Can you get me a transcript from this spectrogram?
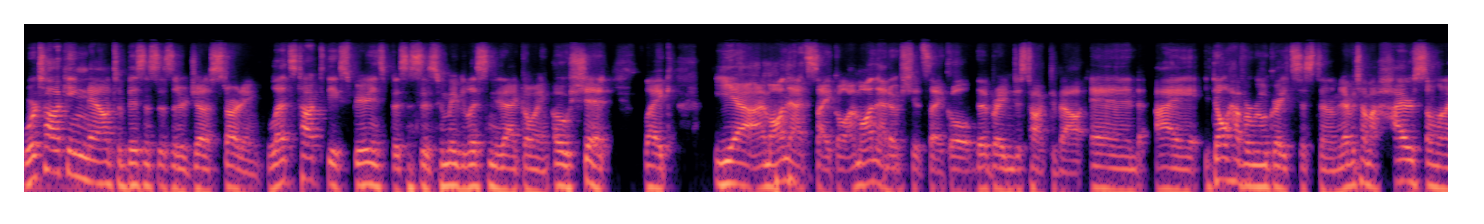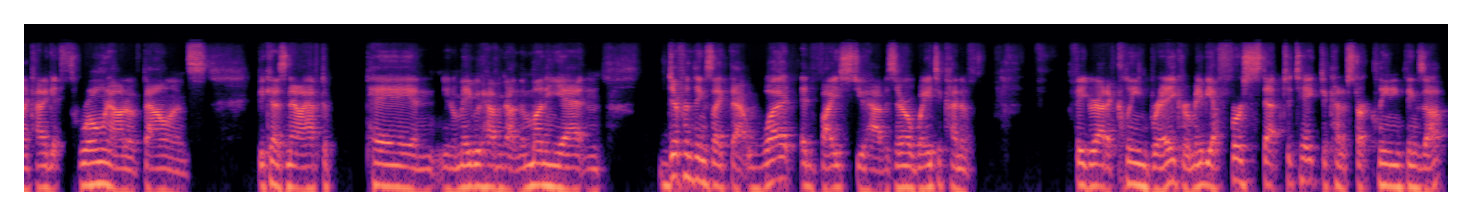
We're talking now to businesses that are just starting. Let's talk to the experienced businesses who may be listening to that going, oh shit, like, yeah, I'm on that cycle. I'm on that oh shit cycle that Braden just talked about. And I don't have a real great system. And every time I hire someone, I kind of get thrown out of balance because now I have to pay and you know maybe we haven't gotten the money yet and different things like that what advice do you have is there a way to kind of figure out a clean break or maybe a first step to take to kind of start cleaning things up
